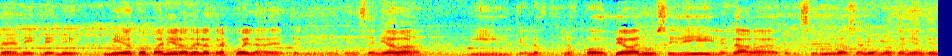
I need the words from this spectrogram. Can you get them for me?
bueno, mi, mi- mi- mi compañero de la otra escuela este, que, que enseñaba y los, los copiaban un CD y les daba, porque si los alumnos tenían que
